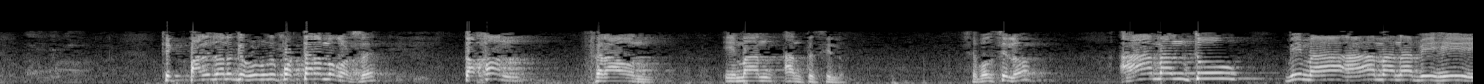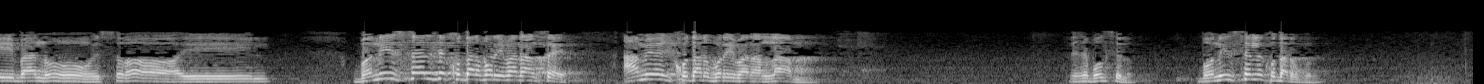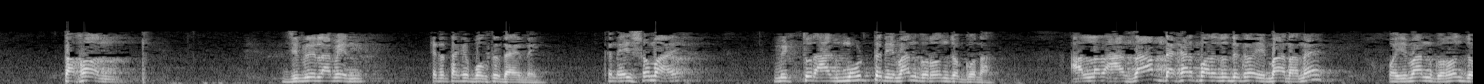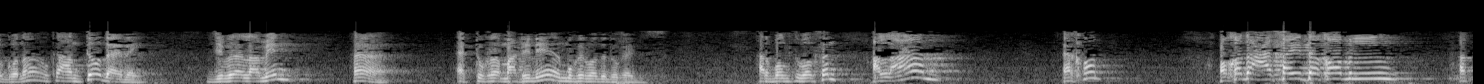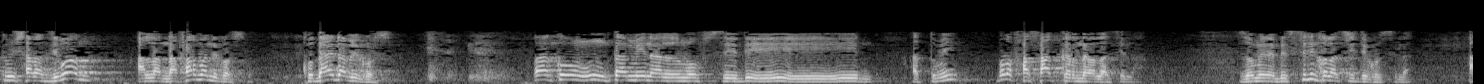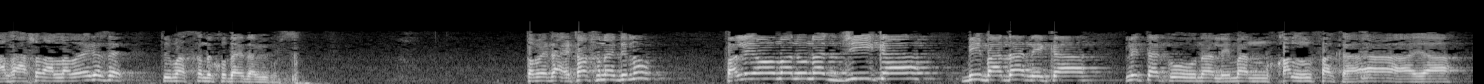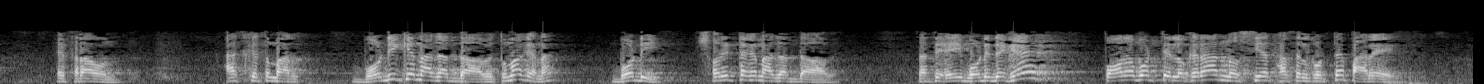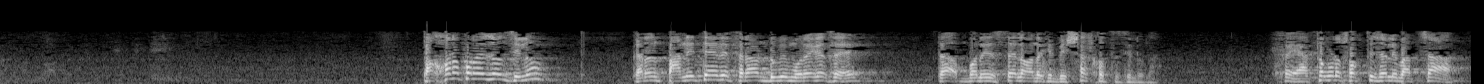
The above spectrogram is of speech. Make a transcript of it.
ঠিক পানি জনকে হুড়মুড় পড়তে আরম্ভ করছে। তখন ফেরাউন ইমান আনতেছিল। সে বলছিল, আমান্তু বিমা আমানা বিহি বানু ইসরাইল বনি ইসরায়েল যে খোদার পর ইমান আনছে আমি ওই খোদার উপরে ইমান আনলাম। দেশে বলছিল, বনি ইসরায়েলের খোদার উপর। তখন জিবরিল আমিন এটা তাকে বলতে দেয় নাই। কারণ এই সময় মৃত্যুর আগ মুহূর্তের ইমান গ্রহণযোগ্য না। আল্লাহর আজাব দেখার পরে যদি কেউ ইমান আনে, ও ইমান গ্রহণযোগ্য না, ওকে আনতেও দেয় নাই। জিবরাল আমিন হ্যাঁ এক টুকরা মাটি নিয়ে মুখের মধ্যে ঢুকাই দিচ্ছে। আর বলতে বলছেন, আল্লাহ, এখন অকদা আসাই কবল। আর তুমি সারা জীবন আল্লাহ নাফারমানি করছ খুদায় দাবি করছ। মিনাল মুফসিদিন। আর তুমি বড় ফাসাদ করেনা ছিল, জমিনে বিশৃঙ্খলা সৃষ্টি করছিল। আল্লাহ আসল আল্লাহ রয়ে গেছে তুই মাঝখানে খুদায় দাবি করছ। তবে এটা এটাও শোনাই দিল ফালিয়মানুনাজ্জিকা বিবাদানিকা লিতাকুনা লিমান খালফাকা হে ফ্রাউন, আজকে তোমার বডিকে নাজাদ দেওয়া হবে, তোমাকে না, বডি, শরীরটাকে নাজাদ দেওয়া হবে, যাতে এই বডি দেখে পরবর্তী লোকেরা নসিহত হাসিল করতে পারে। তখনও প্রয়োজন ছিল কারণ পানিতে ফেরাউন ডুবে মরে গেছে, তা বনে ইসরায়েল অনেকে বিশ্বাস করতেছিল না। এত বড় শক্তিশালী বাচ্চা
